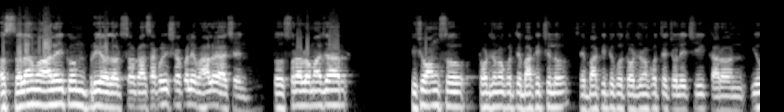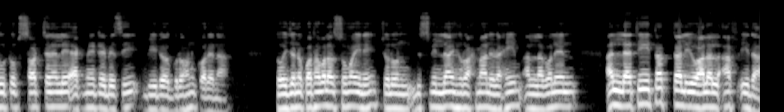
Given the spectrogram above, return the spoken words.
আসসালামু আলাইকুম, প্রিয় দর্শক। আশা করি সকলে ভালো আছেন। তো সুরা লমাজার কিছু অংশ তর্জমা করতে বাকি ছিল। সে বাকিটুকু তর্জমা করতে চলেছি কারণ ইউটিউব শর্ট চ্যানেলে এক মিনিটের বেশি ভিডিও গ্রহণ করে না। তো ওই জন্য কথা বলার সময় নেই। চলুন বিসমিল্লাহ রহমান রহিম। আল্লাহ বলেন, আল্লাতি তাত্তালিউ আলাল আফইদা,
